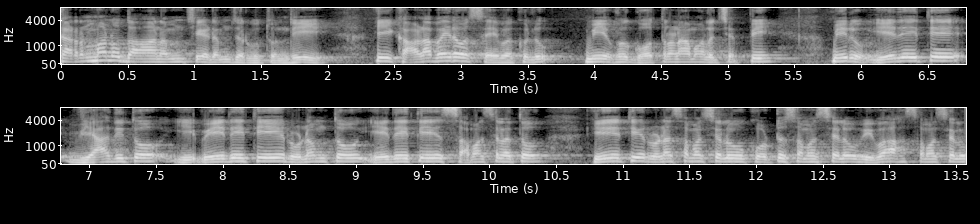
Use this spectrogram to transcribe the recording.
కర్మను దానం చేయడం జరుగుతుంది. ఈ కాళభైరవ సేవకులు మీ యొక్క గోత్రనామాలు చెప్పి మీరు ఏదైతే వ్యాధితో ఏదైతే రుణంతో ఏదైతే సమస్యలతో ఏదైతే రుణ సమస్యలు కోర్టు సమస్యలు వివాహ సమస్యలు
